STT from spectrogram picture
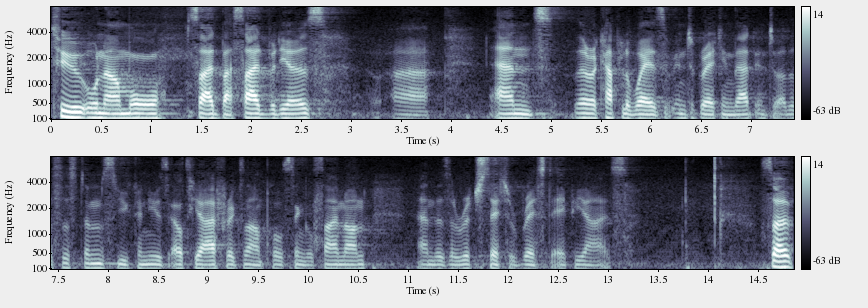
two or now more side-by-side videos. Uh, and there are a couple of ways of integrating that into other systems. You can use LTI, for example, single sign-on, and there's a rich set of REST APIs. So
